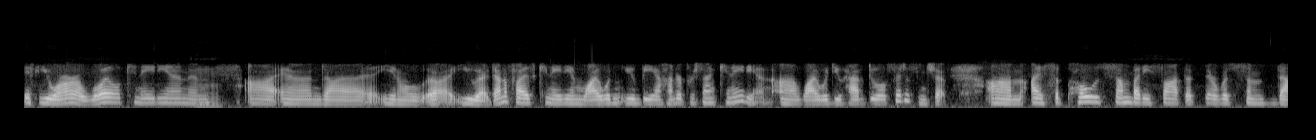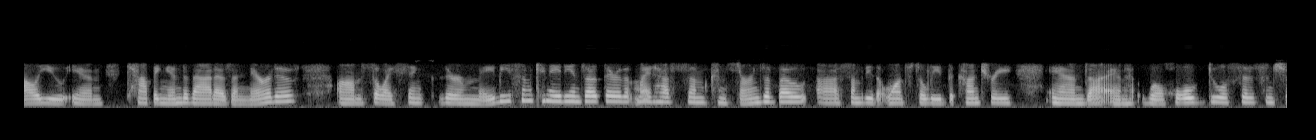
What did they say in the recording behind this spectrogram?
If you are a loyal Canadian and uh, and uh, you know uh, you identify as Canadian, why wouldn't you be 100% Canadian? Uh, why would you have dual citizenship? Um, I suppose somebody thought that there was some value in tapping into that as a narrative. Um, so I think there may be some Canadians out there that might have some concerns about uh, somebody that wants to lead the country and uh, and will hold dual citizenship.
